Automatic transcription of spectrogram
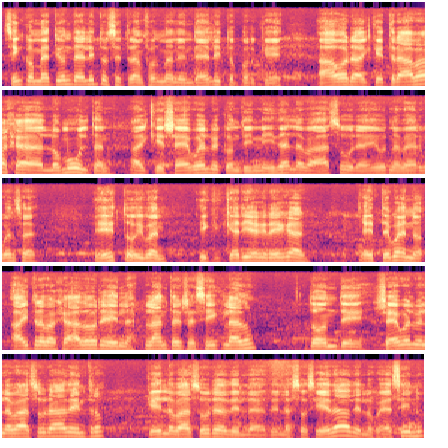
Sin cometer un delito se transforman en delito porque ahora al que trabaja lo multan, al que se devuelve con dignidad la basura, es una vergüenza esto y bueno, y quería agregar, este, bueno, hay trabajadores en las plantas de reciclado donde se devuelven la basura adentro, que es la basura de la, sociedad, de los vecinos,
